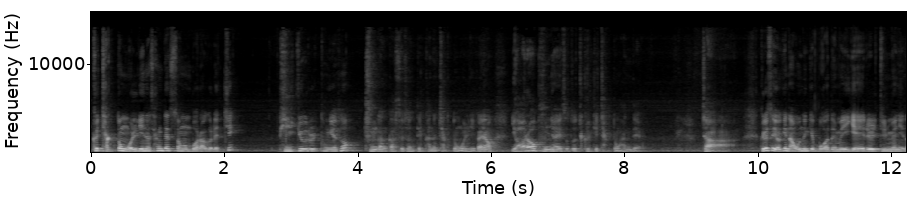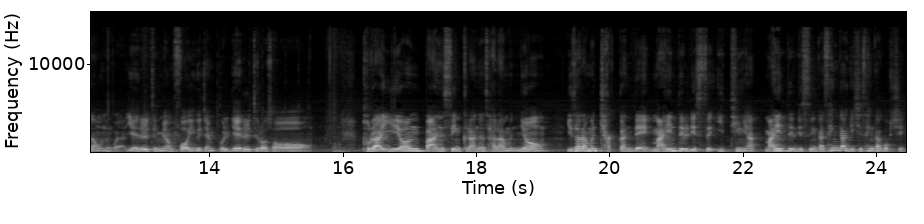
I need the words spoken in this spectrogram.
그 작동 원리는 상대성은 뭐라 그랬지? 비교를 통해서 중간값을 선택하는 작동 원리가요. 여러 분야에서도 그렇게 작동한대요. 자, 그래서 여기 나오는 게 뭐가 되면 예를 들면이 나오는 거야. 예를 들면 for example 예를 들어서 브라이언 반싱크라는 사람은요. 이 사람은 작가인데 mindless eating이야. mindless니까 생각이시 생각 없이.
